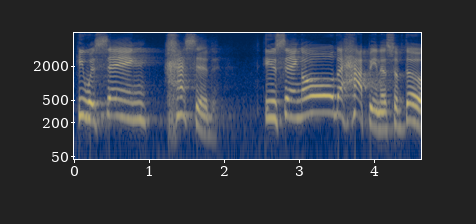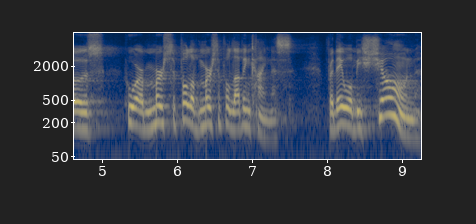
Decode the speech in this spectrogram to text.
he was saying Chesed. He was saying, Oh, the happiness of those who are merciful, of merciful, loving kindness, for they will be shown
